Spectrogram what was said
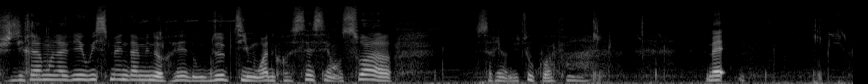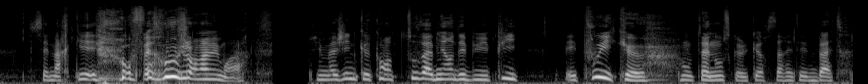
je dirais à mon avis, huit semaines d'aménorrhée, donc deux petits mois de grossesse et en soi, c'est rien du tout quoi. mais c'est marqué au fer rouge dans ma mémoire. J'imagine que quand tout va bien au début et puis, et puis qu'on t'annonce que le cœur s'arrêtait de battre,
